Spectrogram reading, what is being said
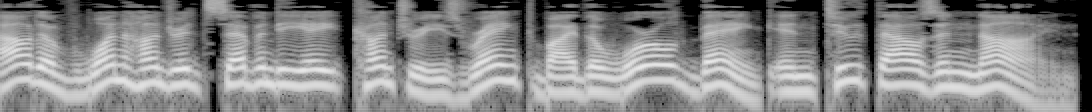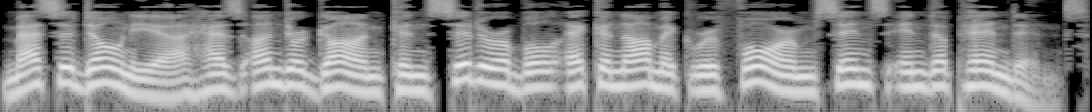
out of 178 countries ranked by the World Bank in 2009, Macedonia has undergone considerable economic reform since independence.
